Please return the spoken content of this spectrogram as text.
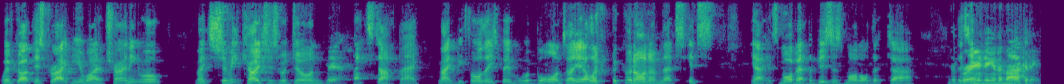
we've got this great new way of training. Well, mate, swimming coaches were doing yeah. that stuff back, mate, before these people were born. So yeah, look, but good on them. That's it's, yeah, it's more about the business model that uh, the branding and the marketing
